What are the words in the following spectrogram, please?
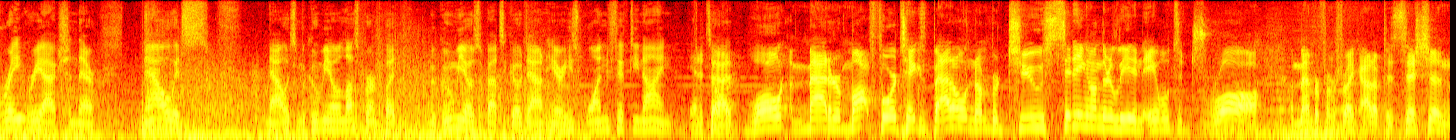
great reaction there. Now it's now it's Megumio and Lustburn, but Megumio's about to go down here. He's 159, and it's That over. won't matter. Mop 4 takes battle number two, sitting on their lead and able to draw a member from Strike out of position.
